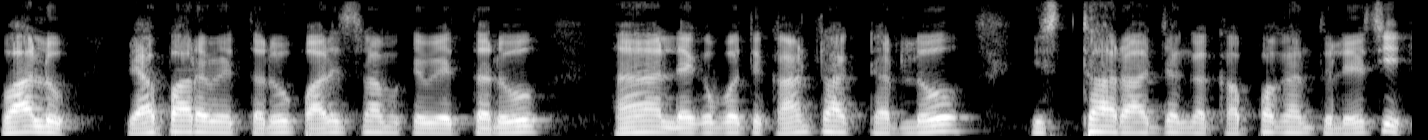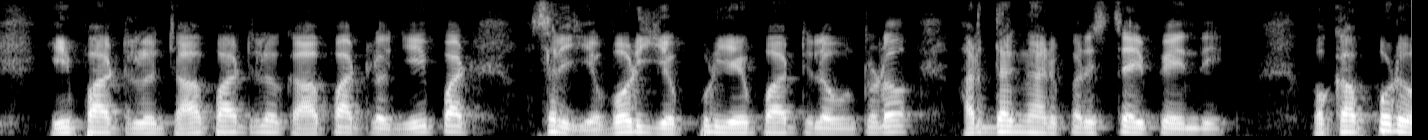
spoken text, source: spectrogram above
వాళ్ళు వ్యాపారవేత్తలు పారిశ్రామికవేత్తలు లేకపోతే కాంట్రాక్టర్లు ఇష్టారాజ్యంగా కప్పగంతులేసి ఈ పార్టీలోంచి ఆ పార్టీలోకి ఆ పార్టీలోంచి ఈ పార్టీ అసలు ఎవడు ఎప్పుడు ఏ పార్టీలో ఉంటాడో అర్థం కాని పరిస్థితి అయిపోయింది. ఒకప్పుడు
